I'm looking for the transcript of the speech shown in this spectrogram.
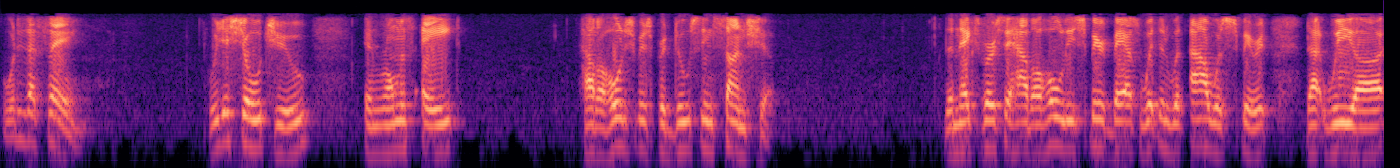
So what is that saying? We just showed you in Romans 8 how the Holy Spirit is producing sonship. The next verse says how the Holy Spirit bears witness with our spirit that we are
